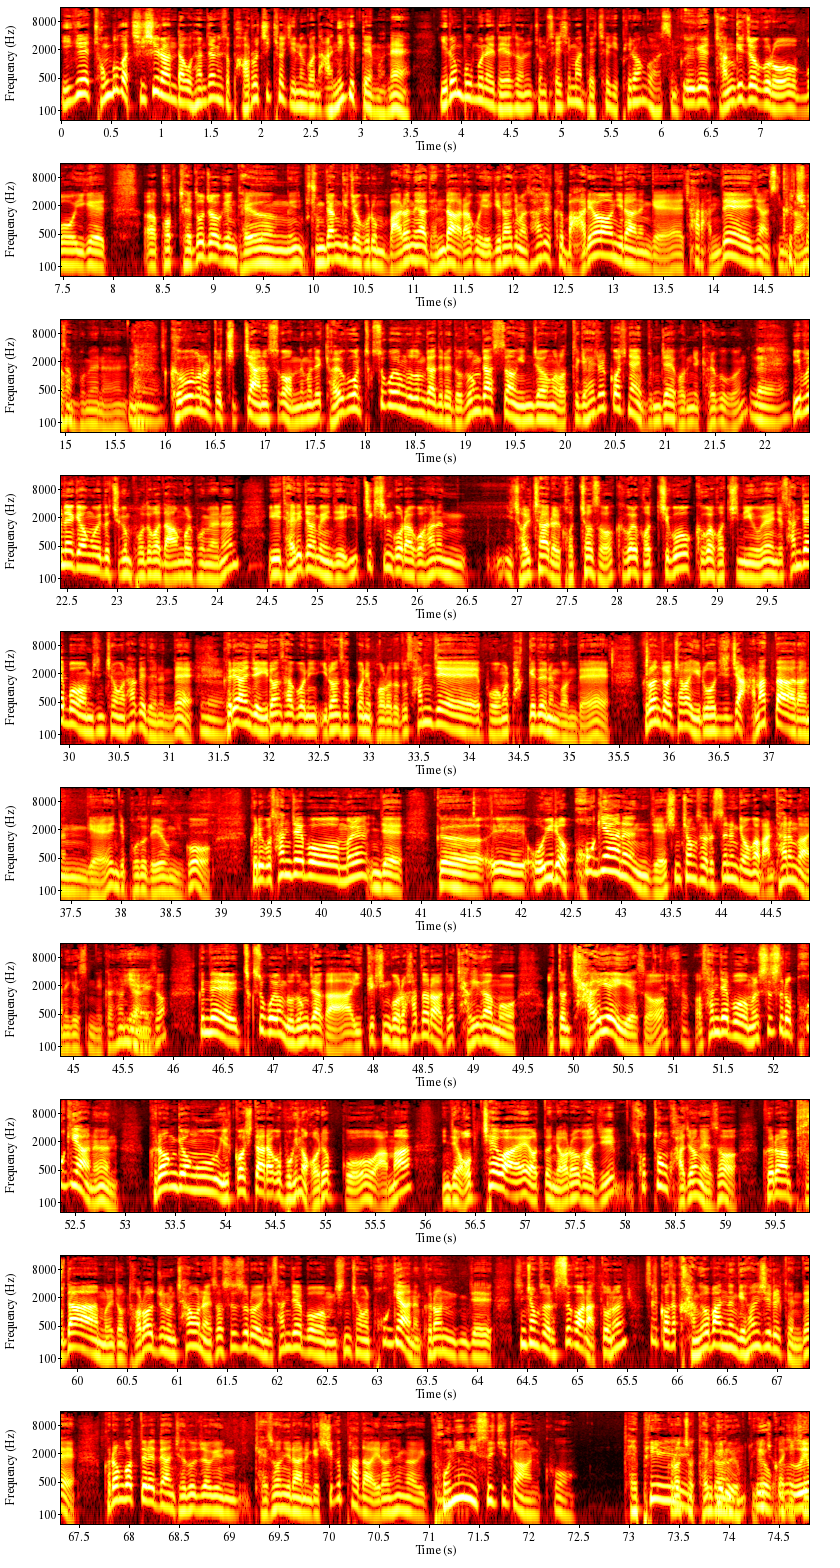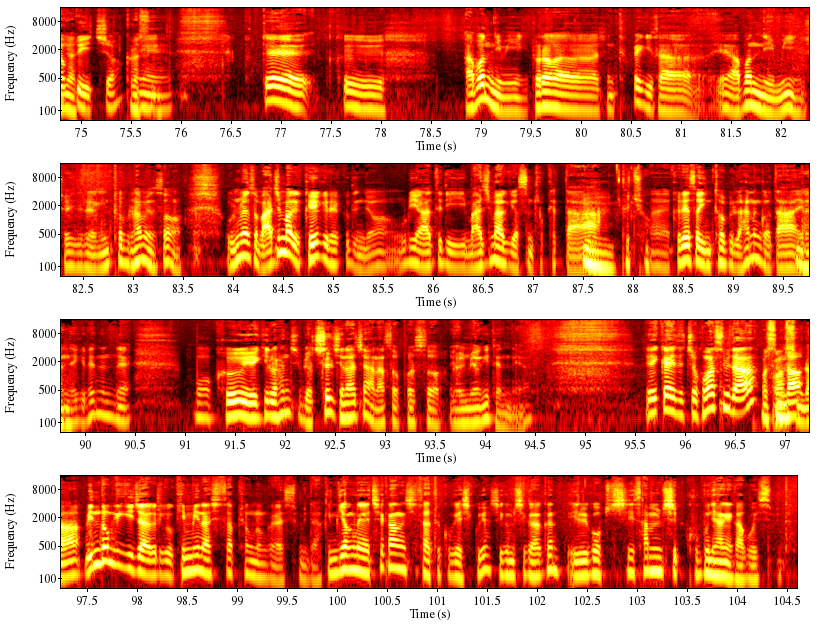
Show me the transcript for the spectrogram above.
이게 정부가 지시를 한다고 현장에서 바로 지켜지는 건 아니기 때문에 이런 부분에 대해서는 좀 세심한 대책이 필요한 것 같습니다. 그 이게 장기적으로 뭐 이게 어, 법 제도적인 대응이 중장기적으로 마련해야 된다라고 얘기를 하지만 사실 그 마련이라는 게 잘 안 되지 않습니까? 그렇죠. 항상 보면은 네. 그 부분을 또 짚지 않을 수가 없는 건데 결국은 특수고용 노동자들의 노동자성 인정을 어떻게 해줄 것이냐의 문제거든요. 결국은 네. 이분의 경우에도 지금 보도가 나온 걸 보면은 이 대리점에 이제 입직 신고라고 하는 이 절차를 거쳐서 그걸 거치고 그걸 거친 이후에 이제 산재 보험 신청을 하게 되는데 네. 그래야 이제 이런 사건이 이런 사건이 벌어져도 산재 보험을 받게 되는 건데 그런 절차가 이루어지지 않았다라는 게 이제 보도 내용이고 그리고 산재보험을 이제 그 이, 오히려 포기하는 이제 신청서를 쓰는 경우가 많다는 거 아니겠습니까 현장에서 근데 특수고용 노동자가 입직 신고를 하더라도 자기가 뭐 어떤 자의에 의해서 그렇죠. 어, 산재보험을 스스로 포기하는 그런 경우일 것이다라고 보기는 어렵고 아마 이제 업체와의 어떤 여러 가지 소통 과정에서 그러한 부담을 좀 덜어주는 차원에서 스스로 이제 산재보험 신청을 포기하는 그런 이제 신청서를 쓰거나 또는 쓸 것을 강요받는 게 현실일 텐데 그런 것들에 대한 제도적인 개선이라는 게 시급하다 이런 생각이 듭니다. 본인이 쓰지도 않고 대필 그렇죠. 대필 그런 의혹도 있죠. 의혹까지 의혹도 있죠. 그렇습니다. 예. 그때 그 아버님이 돌아가신 택배 기사의 아버님이 저희들이랑 인터뷰를 하면서 울면서 마지막에 그 얘기를 했거든요. 우리 아들이 마지막이었으면 좋겠다. 음, 그렇죠. 예, 그래서 인터뷰를 하는 거다 이런 네. 얘기를 했는데 뭐 그 얘기를 한 지 며칠 지나지 않아서 벌써 10명이 됐네요. 여기까지 듣죠. 고맙습니다. 맞습니다. 고맙습니다. 민동기 기자 그리고 김민아 시사평론가였습니다. 김경래 최강 시사 듣고 계시고요. 지금 시각은 7시 39분 향해 가고 있습니다.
